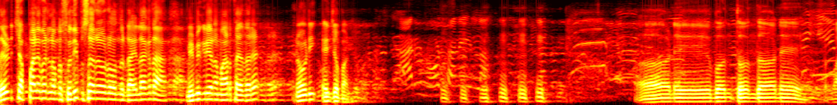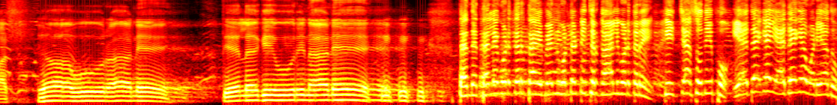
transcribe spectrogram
ದಯವಿಟ್ಟು ಚಪ್ಪಾಳೆ ಬರ್ರಿ. ನಮ್ಮ ಸುದೀಪ್ ಸರ್ ಅವರು ಒಂದು ಡೈಲಾಗ್ನ ಮಿಮಿಕ್ರಿಯನ್ನು ಮಾಡ್ತಾ ಇದ್ದಾರೆ. ನೋಡಿ ಎಂಜಾಯ್ ಮಾಡಿ. ಆನೆ ಬಂತೊಂದಾನೆ ಯಾವ ಊರಾನೆ? ತೆಲಗಿ ಊರಿನಾನೆ. ತಂದೆ ತಲೆ ಕೊಡ್ತಾರೆ ತಾಯಿ ಬೆನ್ನು ಕೊಡ್ತಾರೆ ಟೀಚರ್ ಕಾಲಿ ಕೊಡ್ತಾರೆ ಕಿಚ್ಚ ಸುದೀಪು ಎದೆಗೆ ಎದೆಗೆ ಒಡೆಯೋದು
